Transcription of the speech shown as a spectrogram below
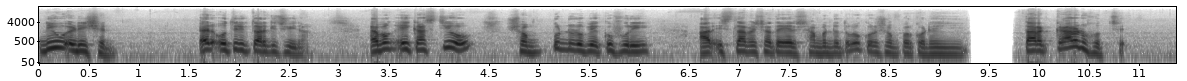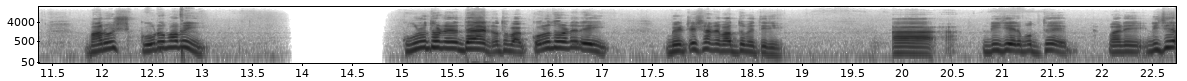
নিউ এডিশন এর অতিরিক্ত আর কিছুই না। এবং এই কাজটিও সম্পূর্ণরূপে কুফুরি আর ইসলামের সাথে এর সামান্যতম কোনো সম্পর্ক নেই। তার কারণ হচ্ছে, মানুষ কোনোভাবেই কোনো ধরনের ধ্যান অথবা কোনো ধরনের এই মেডিটেশনের মাধ্যমে তিনি নিজের মধ্যে মানে নিজের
